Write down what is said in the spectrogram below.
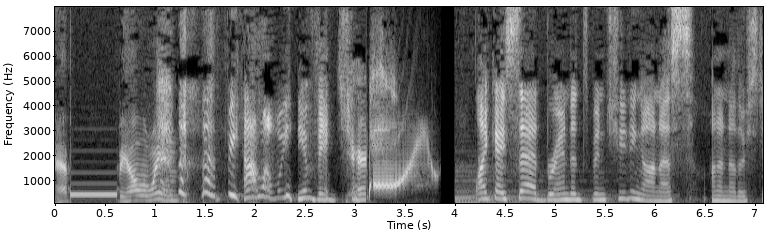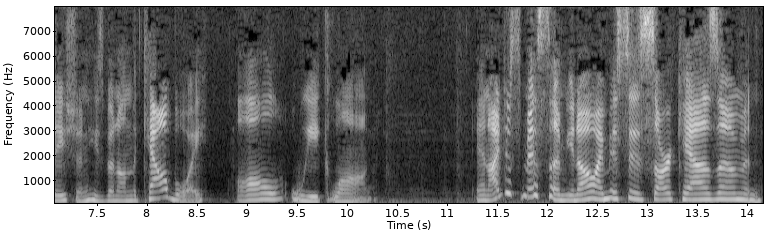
Happy Halloween. Happy Halloween, you picture. Like I said, Brandon's been cheating on us on another station. He's been on the Cowboy all week long. And I just miss him, you know? I miss his sarcasm. And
